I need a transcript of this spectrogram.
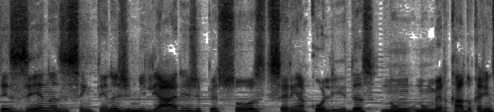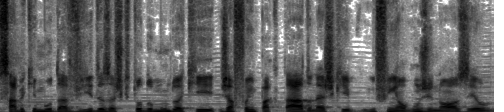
dezenas e centenas de milhares de pessoas serem acolhidas num, num mercado que a gente sabe que muda vidas. Acho que todo mundo aqui já foi impactado, né? Acho que, enfim, alguns de nós, eu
